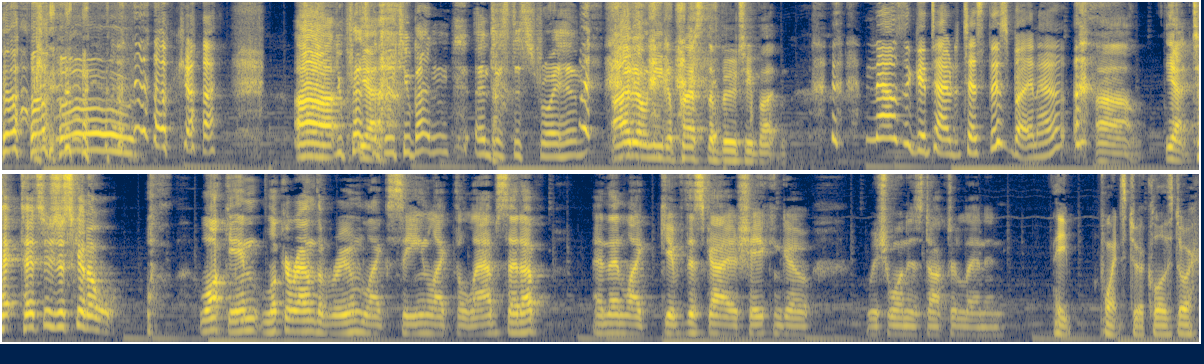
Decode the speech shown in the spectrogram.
oh, oh god. Uh, You press yeah, the Bluetooth button and just destroy him. I don't need to press the Booty button. Now's a good time to test this button out. Um, yeah, Te- Tetsu's just gonna walk in, look around the room, like seeing like the lab setup, and then like give this guy a shake and go, "Which one is Doctor Lennon?" He points to a closed door.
